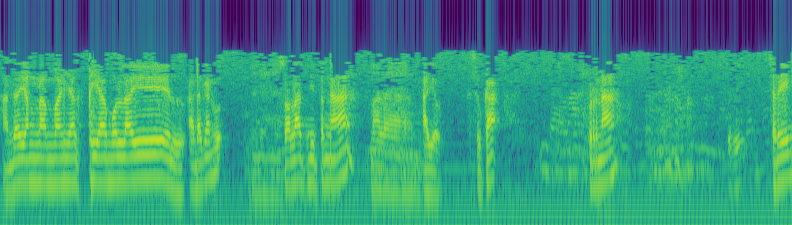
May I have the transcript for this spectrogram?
Ada yang namanya qiyamul lail, ada kan Bu? Salat di tengah malam. Ayo, suka? Pernah? Sering?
